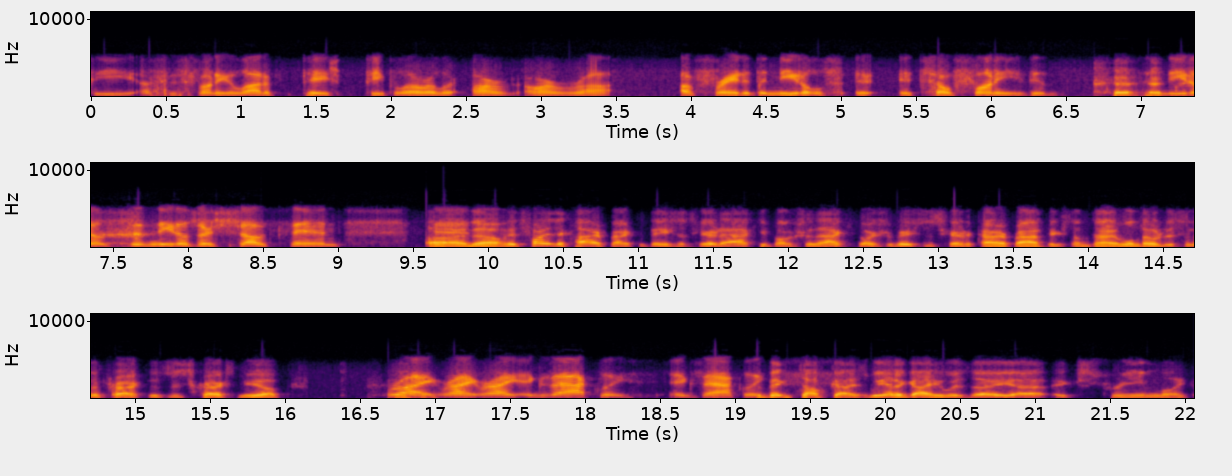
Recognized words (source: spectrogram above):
the it's funny. A lot of people are are are uh, afraid of the needles. It, it's so funny. The, the needles the needles are so thin. I uh, know. It's funny the chiropractic patient's scared of acupuncture. The acupuncture patient's scared of chiropractic. Sometimes we'll notice in the practice, it just cracks me up. Right, right, right. Exactly, exactly. The big tough guys. We had a guy who was a uh, extreme like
